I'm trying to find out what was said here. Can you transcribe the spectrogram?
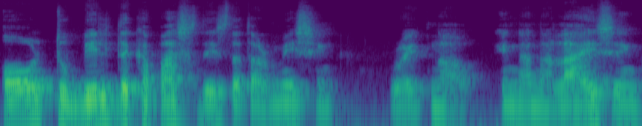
all to build the capacities that are missing right now in analyzing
